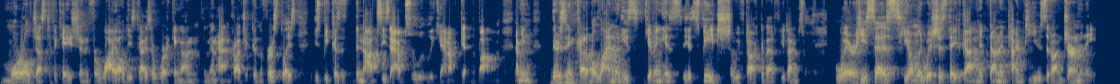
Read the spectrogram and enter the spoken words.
moral justification for why all these guys are working on the Manhattan Project in the first place is because the Nazis absolutely cannot get the bomb. I mean, there's an incredible line when he's giving his, his speech, we've talked about a few times, where he says he only wishes they'd gotten it done in time to use it on Germany.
